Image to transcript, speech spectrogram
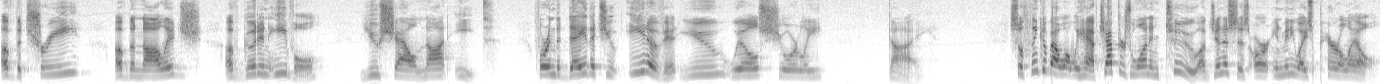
of the tree of the knowledge of good and evil you shall not eat. For in the day that you eat of it, you will surely die. So think about what we have. Chapters 1 and 2 of Genesis are in many ways parallel.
